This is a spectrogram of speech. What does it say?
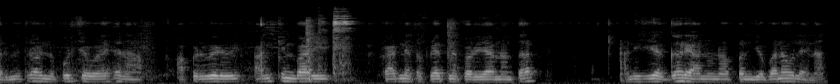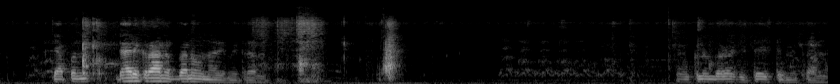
तर मित्रांनो पुढच्या वेळेस ना आपण वेळ आणखीन बारी काढण्याचा प्रयत्न करू यानंतर. आणि जे घरी आणून आपण जे बनवलंय ना ते आपण डायरेक्ट रानात बनवणार आहे मित्रांनो. एक नंबर अशी टेस्ट आहे मित्रांनो.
